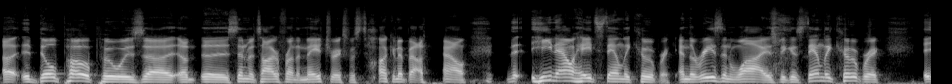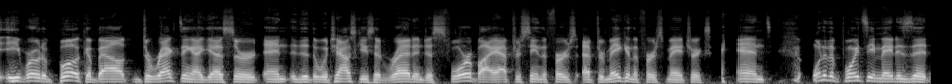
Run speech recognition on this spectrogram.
uh, Bill Pope, who was uh, a, a cinematographer on The Matrix, was talking about how th- he now hates Stanley Kubrick, and the reason why is because Stanley Kubrick he wrote a book about directing, I guess, or and the, the Wachowskis had read and just swore by after seeing the first, after making the first Matrix. And one of the points he made is that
